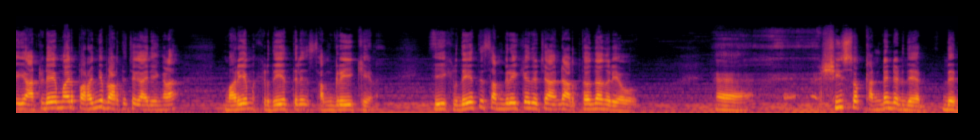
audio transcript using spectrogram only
ഈ ആട്ടിടയന്മാർ പറഞ്ഞ് പ്രാർത്ഥിച്ച കാര്യങ്ങളെ മറിയം ഹൃദയത്തിൽ സംഗ്രഹിക്കുകയാണ്. ഈ ഹൃദയത്തിൽ സംഗ്രഹിക്കുക എന്ന് വെച്ചാൽ അതിന്റെ അർത്ഥം എന്താണെന്നറിയാവോ? ഷീസ് സോ കണ്ടന്റഡ് ദെൻ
